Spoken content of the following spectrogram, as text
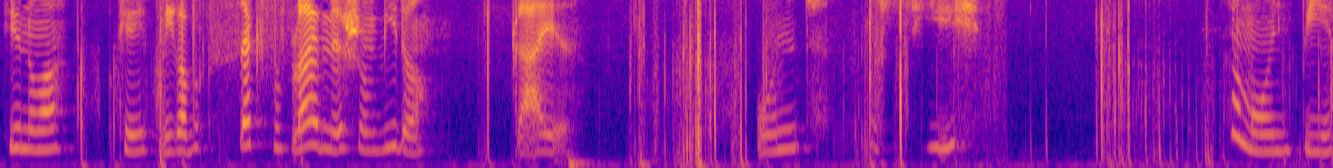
Hier nochmal. Okay, Megabox 6 verbleiben ist schon wieder. Geil. Und was ziehe ich? Ja, moin, B.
